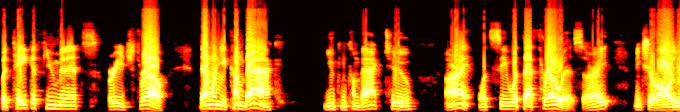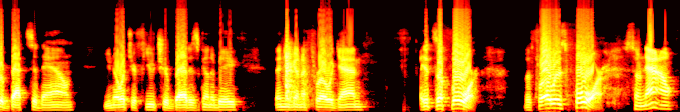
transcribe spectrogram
But take a few minutes for each throw. Then when you come back, you can come back to, all right, let's see what that throw is, all right? Make sure all your bets are down. You know what your future bet is going to be. Then you're going to throw again. It's a four. The throw is four. So now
